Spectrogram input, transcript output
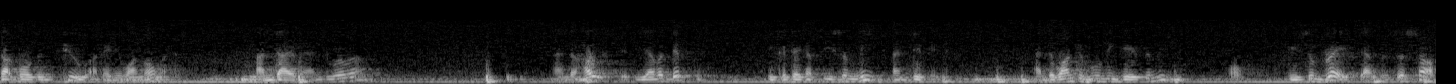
not more than two at any one moment. And divans were around. And the host, if he ever dipped it, he could take a piece of meat and dip it. And the one to whom he gave the meat, or piece of bread, that was the sop.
